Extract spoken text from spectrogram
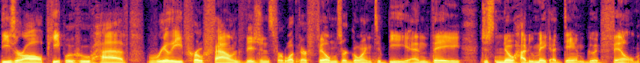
these are all people who have really profound visions for what their films are going to be, and they just know how to make a damn good film.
